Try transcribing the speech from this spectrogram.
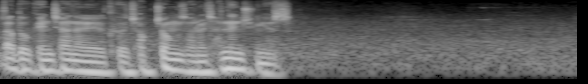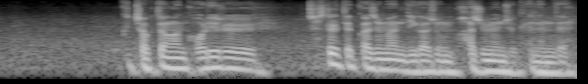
나도 괜찮을 그 적정선을 찾는 중이었어. 그 적당한 거리를 찾을 때까지만 네가 좀 봐주면 좋겠는데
